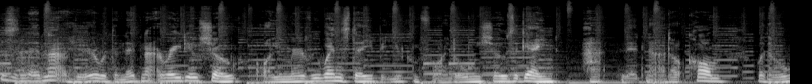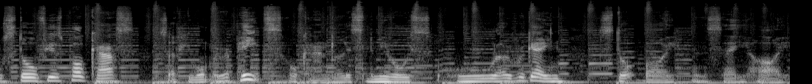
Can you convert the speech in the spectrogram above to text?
This is Ned Natter here with the Ned Natter Radio Show. I'm here every Wednesday, but you can find all my shows again at nednatter.com, where they're all stored for you as podcasts. So if you want me repeats or can handle listen to me voice all over again, stop by and say hi.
